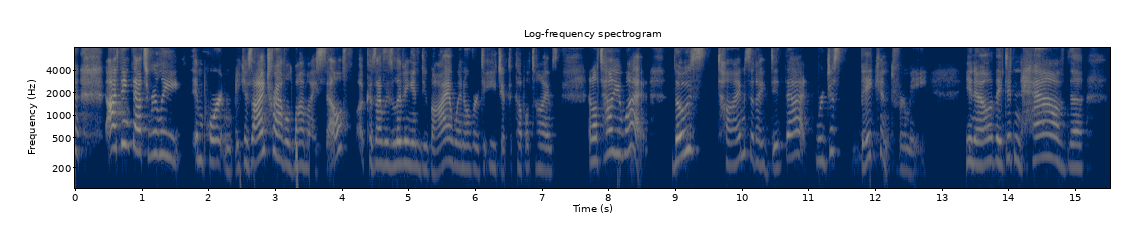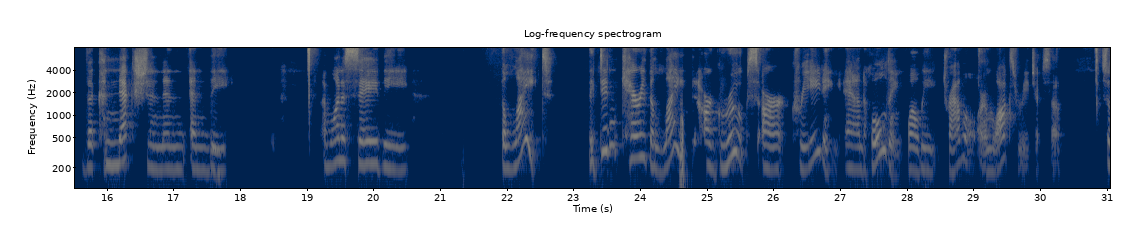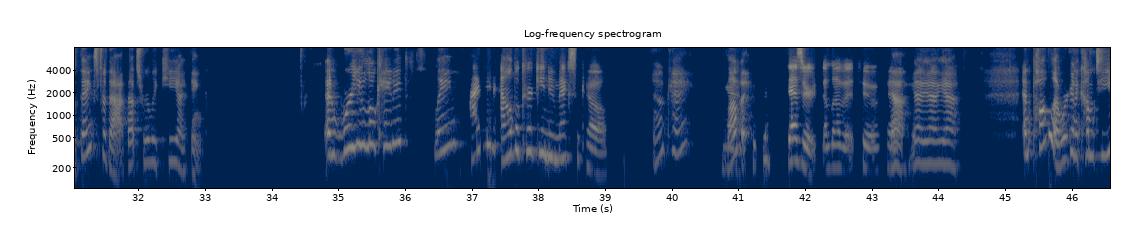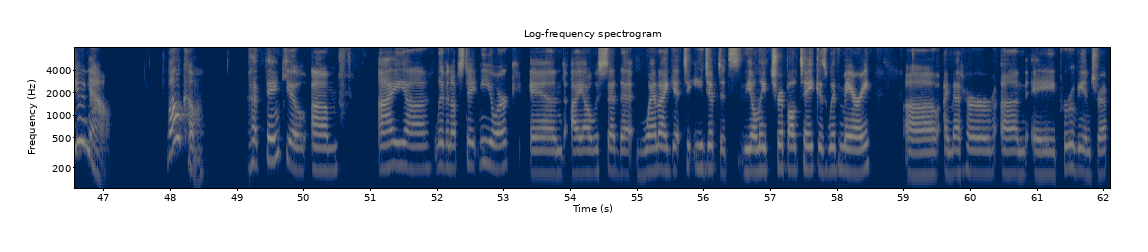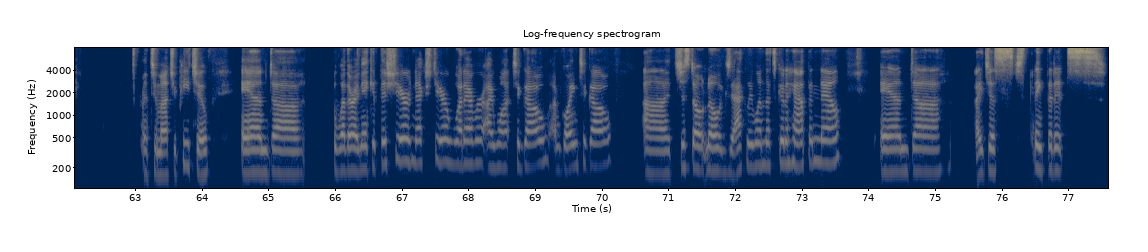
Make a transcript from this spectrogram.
I think that's really important because I traveled by myself uh, because I was living in Dubai. I went over to Egypt a couple times. And I'll tell you what, those times that I did that were just vacant for me. You know, they didn't have the the connection and and mm. the I want to say the the light. They didn't carry the light that our groups are creating and holding while we travel or walk through Egypt. So, so thanks for that. That's really key, I think. And where are you located, Lane? I'm in Albuquerque, New Mexico. Okay, Yeah, love it. Desert, I love it too. Yeah, yeah, yeah, yeah. And Paula, we're going to come to you now. Welcome. Uh, Thank you. Um, I uh, live in upstate New York, and I always said that when I get to Egypt, it's the only trip I'll take is with Mary. Uh, I met her on a Peruvian trip to Machu Picchu, and uh, whether I make it this year, next year, whatever, I want to go. I'm going to go. Uh, just don't know exactly when that's going to happen now, and uh, I just think that it's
